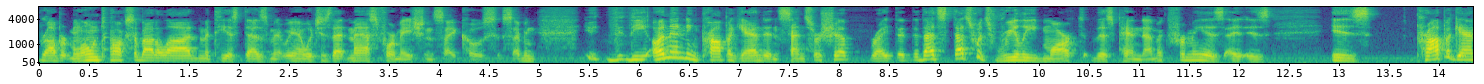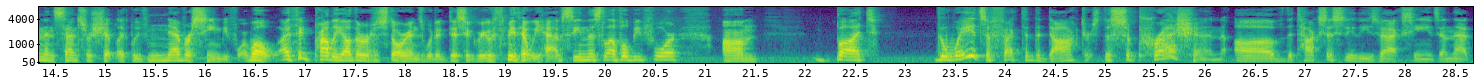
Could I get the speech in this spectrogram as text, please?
Robert Malone talks about a lot, Mattias Desmet, you know, which is that mass formation psychosis. I mean, the, the unending propaganda and censorship, right? That, that's that's what's really marked this pandemic for me is is is propaganda and censorship like we've never seen before. Well, I think probably other historians would disagree with me that we have seen this level before. Um, but the way it's affected the doctors, the suppression of the toxicity of these vaccines and that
